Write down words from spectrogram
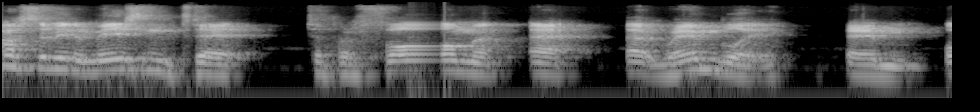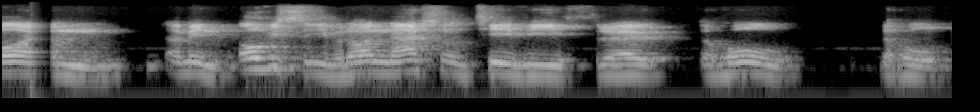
must have been amazing to to perform at, at, Wembley um, on. I mean, obviously you were on national TV throughout the whole the whole.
